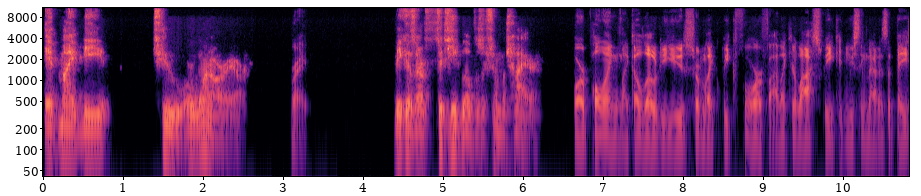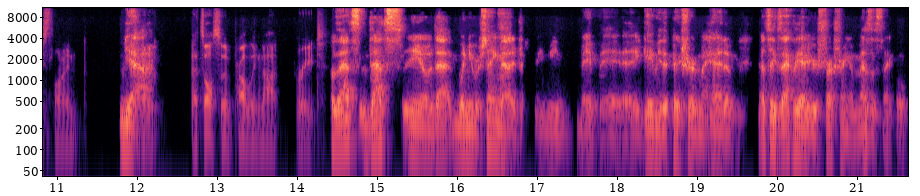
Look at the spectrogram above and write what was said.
it might be two or one RIR. Because our fatigue levels are so much higher. Or pulling like a load to use from like week four or five, like your last week, and using that as a baseline. Yeah, that's also probably not great. So that's that's you know that when you were saying that, it just made me it, it gave me the picture in my head of that's exactly how you're structuring a mesocycle.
